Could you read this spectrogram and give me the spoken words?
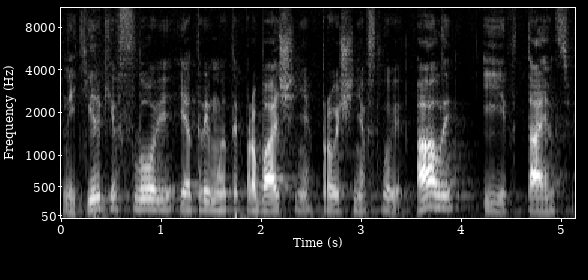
не тільки в слові і отримувати пробачення, прощення в слові, але і в таїнстві.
